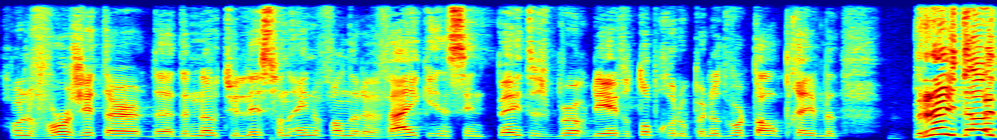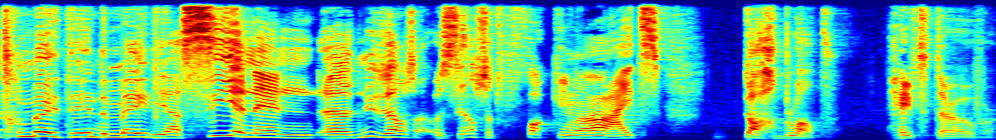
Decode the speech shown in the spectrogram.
gewoon de voorzitter, de, de notulist van een of andere wijk in Sint-Petersburg, die heeft het opgeroepen. En dat wordt al op een gegeven moment breed uitgemeten in de media. CNN, uh, nu zelfs, zelfs het fucking Heights dagblad heeft het erover.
